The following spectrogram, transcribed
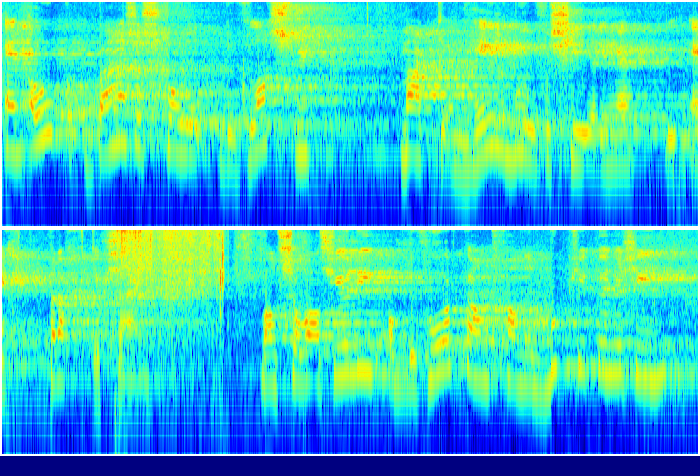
En ook basisschool De Vlaswiek maakte een heleboel versieringen die echt prachtig zijn. Want zoals jullie op de voorkant van het boekje kunnen zien,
